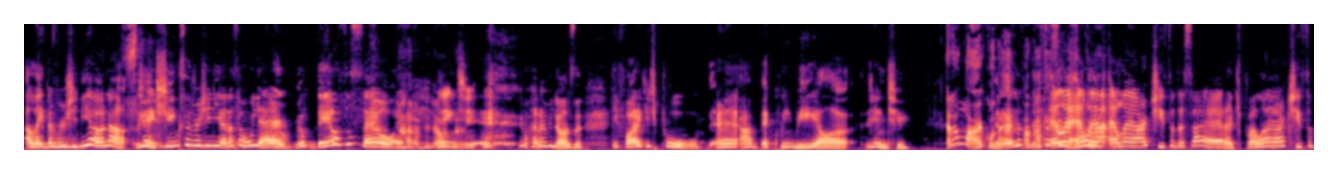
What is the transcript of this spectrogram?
além da virginiana. Sim. Gente, tinha que ser virginiana essa mulher. Meu Deus do céu. Maravilhosa. Gente, maravilhosa. E fora que, tipo, é, a, a Queen Bee, ela... Gente, ela é um marco, né? Ela, ela, ela, é, ela é artista dessa era. Tipo, ela é artista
